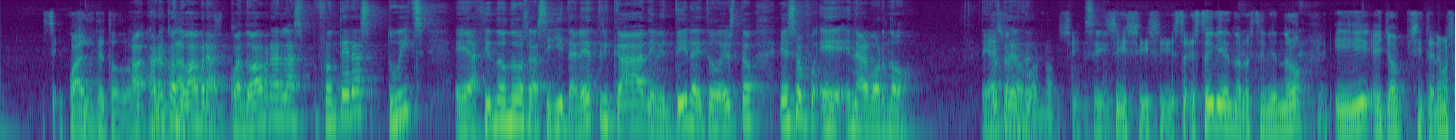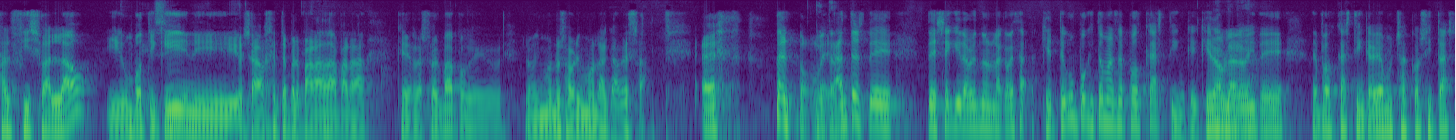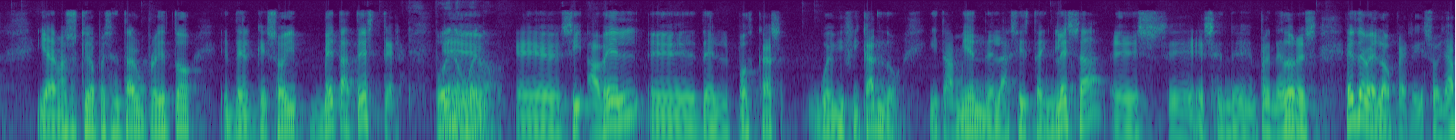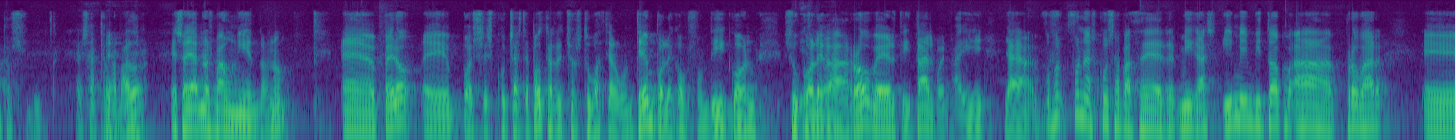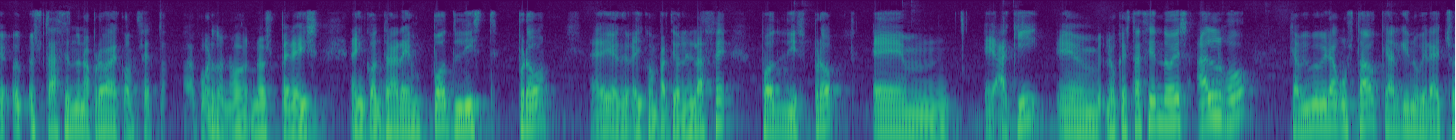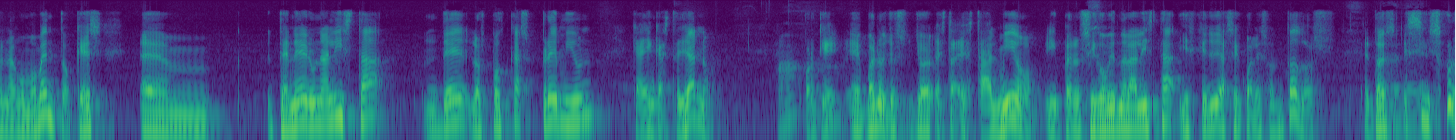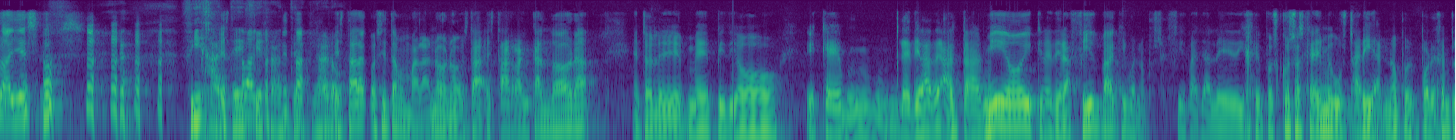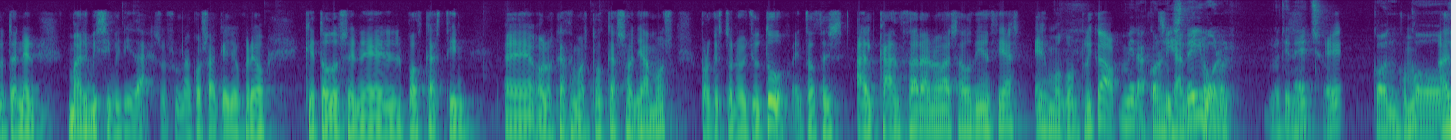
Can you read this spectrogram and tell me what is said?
¿Cuál de todos? A- Ahora cuando abran, cuando abran las fronteras, Twitch eh, haciéndonos la sillita eléctrica de mentira y todo esto, eso fue, eh, en Albornoz. Eso Teatro no, de- no, no, sí. Sí. sí, sí, sí, Estoy, estoy viéndolo, estoy viéndolo. Y eh, yo, si tenemos al fisio al lado y un botiquín y, o sea, gente preparada para que resuelva, porque lo mismo nos abrimos la cabeza. Eh, bueno, tal. antes de, de seguir abriéndonos la cabeza, que tengo un poquito más de podcasting, que quiero Ah, hablar mira. hoy de, de podcasting, que había muchas cositas. Y además os quiero presentar un proyecto del que soy beta tester. Bueno, Eh, bueno. sí, Abel, eh, del podcast webificando y también de la siesta inglesa, es, eh, es emprendedor, es, developer y eso ya, pues, o sea, programador. Eso ya nos va uniendo, ¿no? Eh, pero eh, pues escucha este podcast, de hecho estuvo hace algún tiempo, le confundí con su colega Robert y tal, bueno, ahí ya fue una excusa para hacer migas y me invitó a, probar, está haciendo una prueba de concepto, ¿de acuerdo? No, no esperéis a encontrar en Podlist Pro, ahí compartido el enlace, Podlist Pro, eh, aquí em, lo que está haciendo es algo que a mí me hubiera gustado que alguien hubiera hecho en algún momento, que es em, tener una lista de los podcasts premium que hay en castellano. Ah. Porque, eh, bueno, yo, yo está, está, el mío, y, pero sigo viendo la lista y es que yo ya sé cuáles son todos. Entonces, si solo hay esos. fíjate, fíjate, claro. Está la cosita muy mala. No, no, está, está arrancando ahora. Entonces me pidió eh, que mm, le diera de alta al mío y que le diera feedback. Y bueno, pues el feedback ya le dije, pues cosas que a mí me gustarían, ¿no? Pues por ejemplo, tener más visibilidad. Eso es una cosa que yo creo que todos en el podcasting eh, o los que hacemos podcast soñamos, porque esto no es YouTube. Entonces, alcanzar a nuevas audiencias es muy complicado. Mira, con si Listable lo tiene hecho. Eh, con, con, ah,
